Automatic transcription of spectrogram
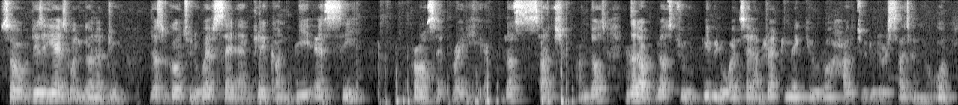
So this here is what you're gonna do. Just go to the website and click on BSC faucet right here. Just search. I'm just instead of just to give you the website, I'm trying to make you know how to do the research on your own.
